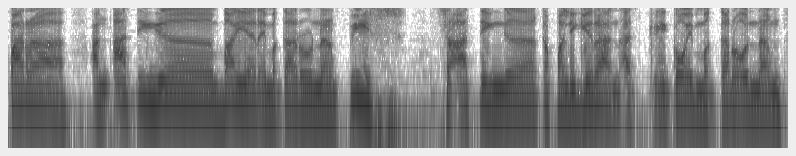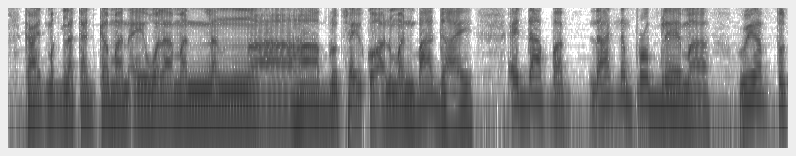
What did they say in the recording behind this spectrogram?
Para ang ating uh, bayan ay magkaroon ng peace sa ating uh, kapaligiran at ikaw ay magkaroon ng kahit maglakad ka man ay wala man lang uh, hablot sa iyo kung anuman bagay, eh dapat lahat ng problema, we have to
